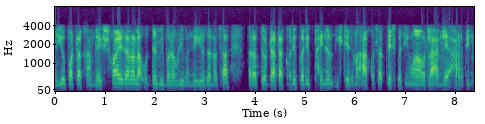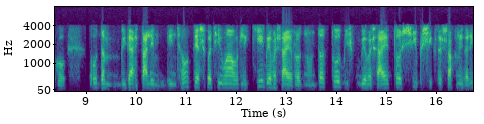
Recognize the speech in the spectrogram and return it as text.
यो पटक हामीले सयजनालाई उद्यमी बनाउने भन्ने योजना छ र त्यो डाटा करिब करिब फाइनल स्टेजमा आएको छ। त्यसपछि उहाँहरूलाई हामीले आठ दिनको उद्यम विकास तालिम दिन्छौँ। त्यसपछि उहाँहरूले के व्यवसाय रोज्नुहुन्छ त्यो व्यवसाय त्यो सिप सिक्न सक्ने गरी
